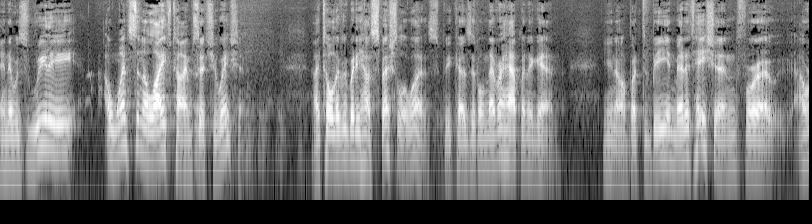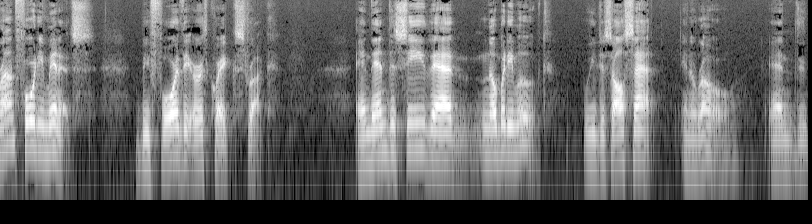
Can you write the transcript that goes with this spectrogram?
And it was really a once in a lifetime situation. I told everybody how special it was because it'll never happen again. You know, but to be in meditation for a, around 40 minutes before the earthquake struck, and then to see that nobody moved. We just all sat in a row, and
